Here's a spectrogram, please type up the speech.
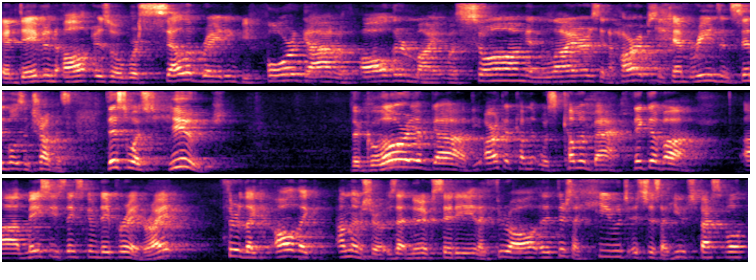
And David and all Israel were celebrating before God with all their might, with song and lyres and harps and tambourines and cymbals and trumpets. This was huge. The glory of God, the Ark of Covenant was coming back. Think of uh, uh, Macy's Thanksgiving Day Parade, right? Through like all like I'm not sure is that New York City, like through all there's a huge it's just a huge festival.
